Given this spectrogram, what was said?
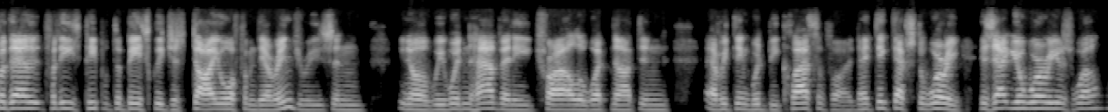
for them, for these people to basically just die off from their injuries, and you know we wouldn't have any trial or whatnot, and everything would be classified. And I think that's the worry. Is that your worry as well?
